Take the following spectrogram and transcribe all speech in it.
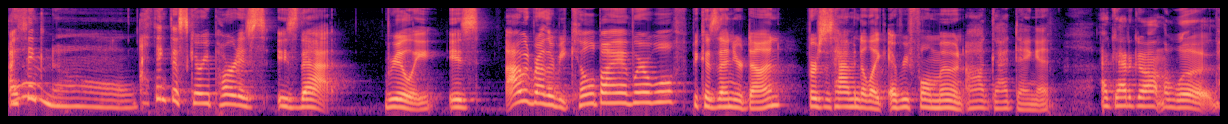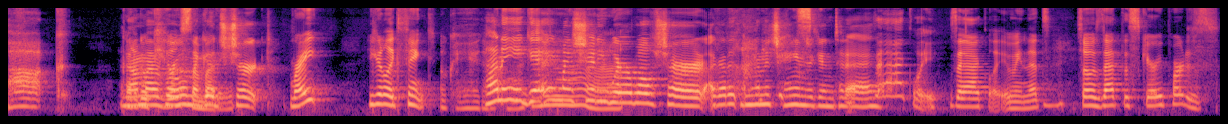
I, think. no. I think the scary part is is that really is. I would rather be killed by a werewolf because then you're done versus having to like every full moon. Ah, god dang it. I gotta go out in the woods. Fuck. And Gotta I'm go gonna kill ruin a somebody. good shirt. Right? You gotta like think. Okay, I Honey, get me my shitty werewolf shirt. I gotta I'm gonna change again today. Exactly. Exactly. I mean, that's so. Is that the scary part? Is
